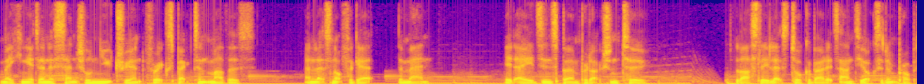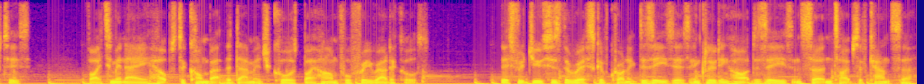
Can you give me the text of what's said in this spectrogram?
making it an essential nutrient for expectant mothers. And let's not forget, the men. It aids in sperm production too. Lastly, let's talk about its antioxidant properties. Vitamin A helps to combat the damage caused by harmful free radicals. This reduces the risk of chronic diseases, including heart disease and certain types of cancer,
